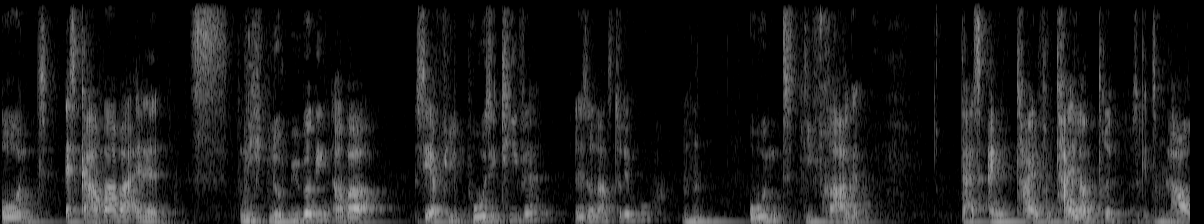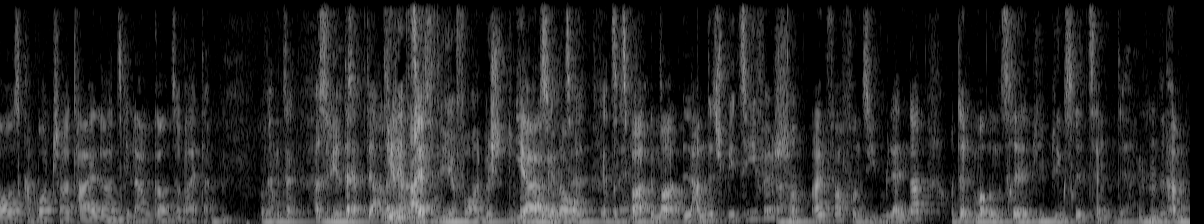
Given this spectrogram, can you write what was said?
und es gab aber eine nicht nur überwiegend, aber sehr viel positive Resonanz zu dem Buch. Mhm. Und die Frage, da ist ein Teil von Thailand drin. Also geht es um Laos, Kambodscha, Thailand, Sri Lanka und so weiter. Und haben gesagt, Also die Rezepte aller Die Rezepte- Reisen, die ihr vorhin bestimmt ja, genau. erzählt Und zwar immer landesspezifisch, Aha. einfach von sieben Ländern und dann immer unsere Lieblingsrezepte. Mhm. Und dann haben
